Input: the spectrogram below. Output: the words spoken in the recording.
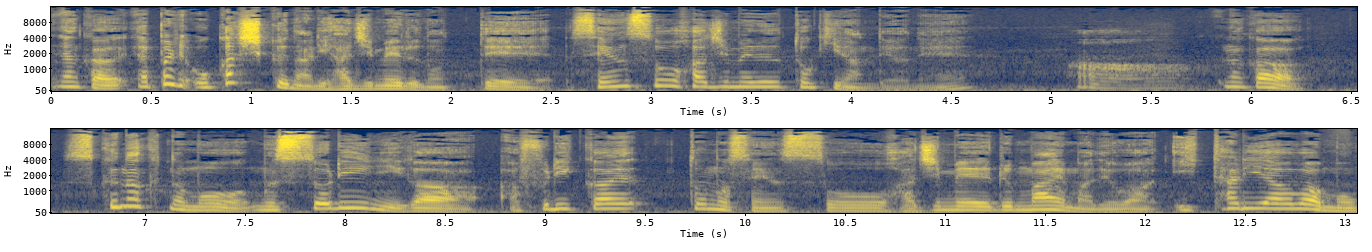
なんかやっぱりおかしくなり始めるのって戦争を始める時なんだよね。あ。なんか少なくともムッソリーニがアフリカとの戦争を始める前まではイタリアはもう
